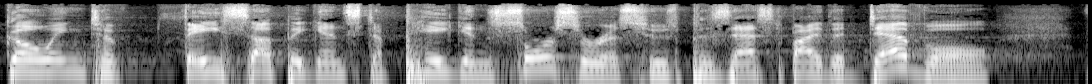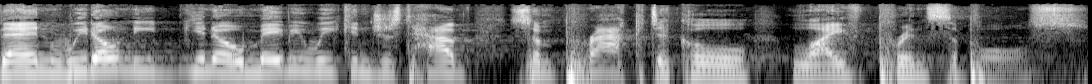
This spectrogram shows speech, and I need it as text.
going to face up against a pagan sorceress who's possessed by the devil, then we don't need, you know, maybe we can just have some practical life principles.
